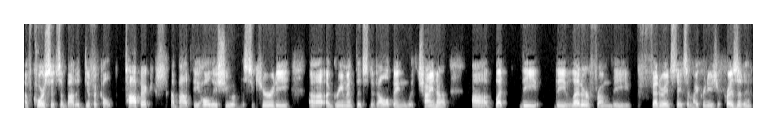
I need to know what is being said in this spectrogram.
Of course, it's about a difficult topic, about the whole issue of the security uh, agreement that's developing with China. Uh, but the the letter from the Federated States of Micronesia president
